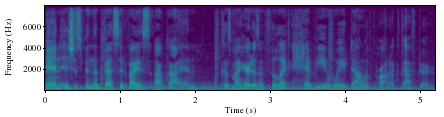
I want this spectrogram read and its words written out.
and it's just been the best advice I've gotten because my hair doesn't feel like heavy and weighed down with product after.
